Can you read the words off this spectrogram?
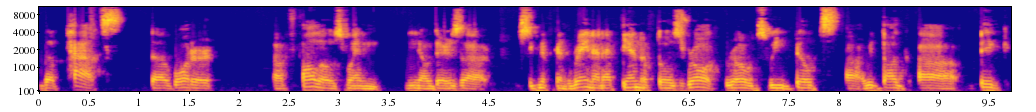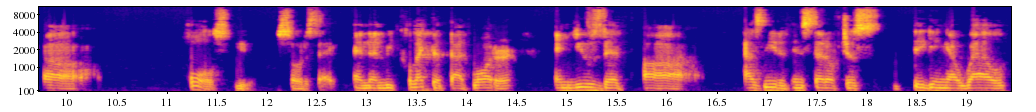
the paths the water uh, follows when you know there's a significant rain. And at the end of those road, roads, we built, uh, we dug uh, big uh, holes, so to say, and then we collected that water and used it uh, as needed instead of just digging a well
